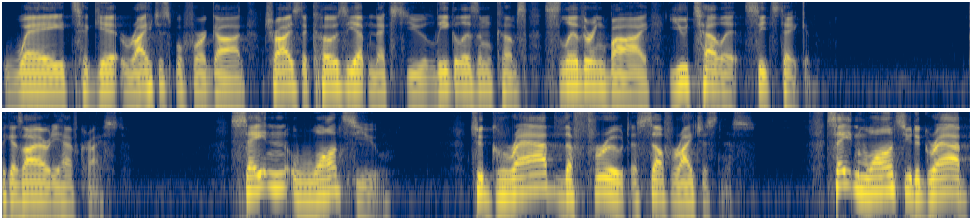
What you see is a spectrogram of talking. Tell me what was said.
way to get righteous before God tries to cozy up next to you, legalism comes slithering by, you tell it, seats taken. Because I already have Christ. Satan wants you to grab the fruit of self righteousness Satan wants you to grab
